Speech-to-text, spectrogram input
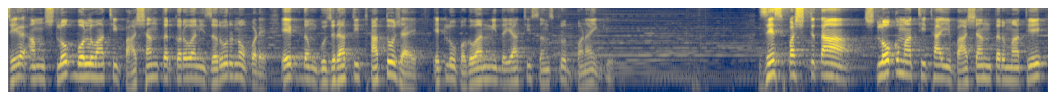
જે આમ શ્લોક બોલવાથી ભાષાંતર કરવાની જરૂર ન પડે, એકદમ ગુજરાતી થતું જાય, એટલું ભગવાનની દયાથી સંસ્કૃત ભણાઈ ગયું. જે સ્પષ્ટતા શ્લોકમાંથી થાય એ ભાષાંતરમાંથી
